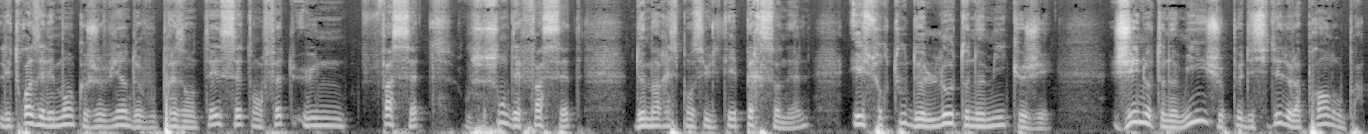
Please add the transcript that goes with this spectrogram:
les trois éléments que je viens de vous présenter, c'est en fait une facette, ou ce sont des facettes de ma responsabilité personnelle et surtout de l'autonomie que j'ai. J'ai une autonomie, je peux décider de la prendre ou pas.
